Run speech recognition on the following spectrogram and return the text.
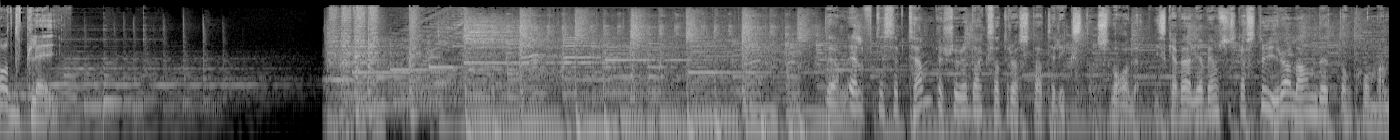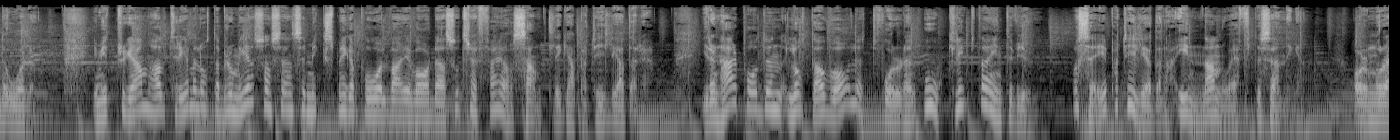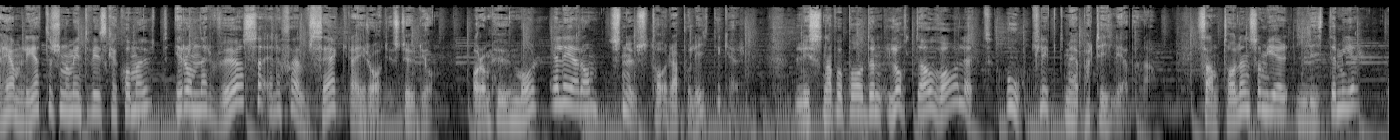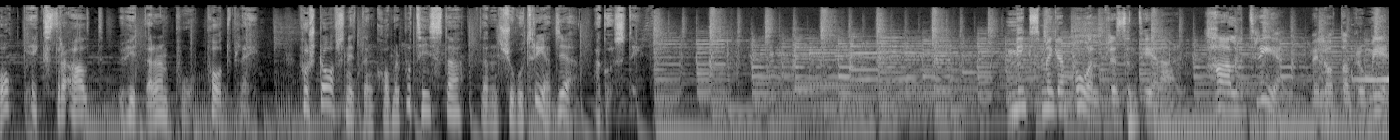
Podplay. Den 11 september så är det dags att rösta till riksdagsvalet. Vi ska välja vem som ska styra landet de kommande åren. I mitt program Halv tre med Lotta Bromé som sänds i Mix Megapol varje vardag så träffar jag samtliga partiledare. I den här podden Lotta och valet får du den oklippta intervjun. Vad säger partiledarna innan och efter sändningen? Har de några hemligheter som de inte vill ska komma ut? Är de nervösa eller självsäkra i radiostudion? Har de humor eller är de snustorra politiker? Lyssna på podden Lotta och valet, oklippt med partiledarna. Samtalen som ger lite mer och extra allt, du hittar den på Podplay. Första avsnitten kommer på tisdag den 23 augusti. Mix Megapol presenterar Halv tre med Lotta Bromé.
